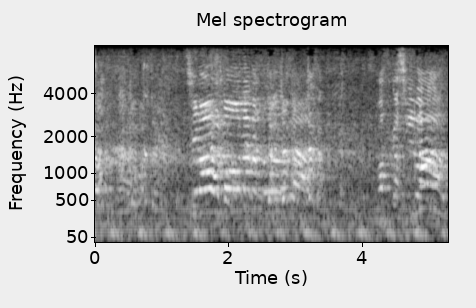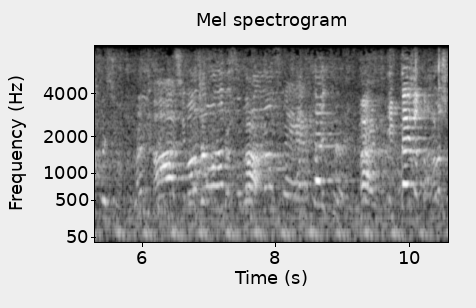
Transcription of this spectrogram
2人で話す。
